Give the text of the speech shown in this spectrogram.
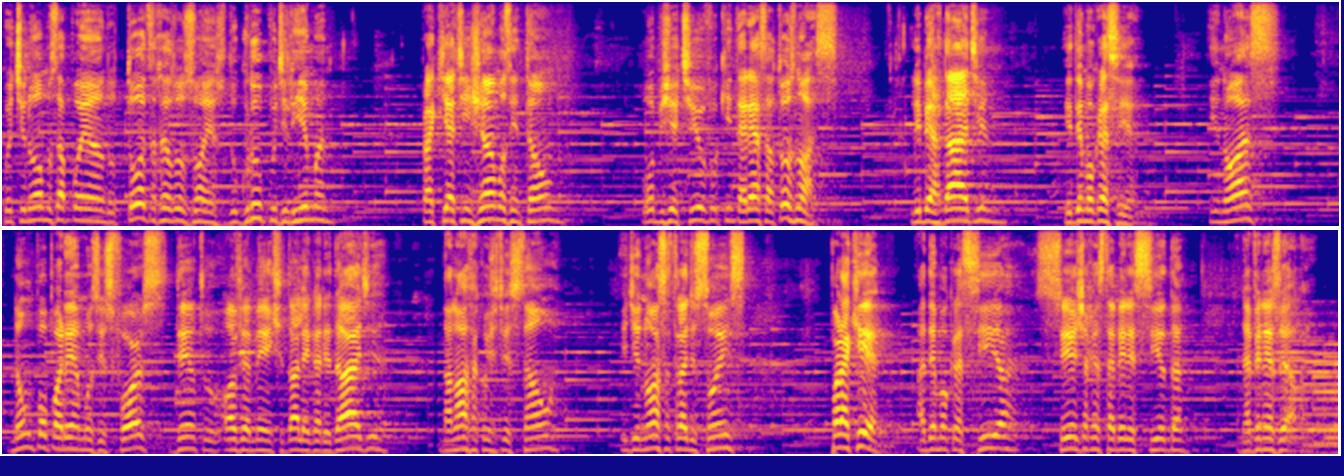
continuamos apoiando todas as resoluções do Grupo de Lima para que atinjamos então o objetivo que interessa a todos nós: liberdade e democracia. E nós não pouparemos esforço dentro, obviamente, da legalidade, da nossa Constituição e de nossas tradições, para que a democracia seja restabelecida na Venezuela.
